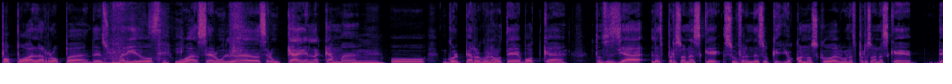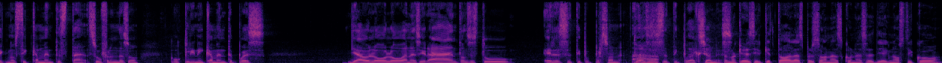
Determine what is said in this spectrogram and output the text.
popó a la ropa de su marido Sí. o hacer un, hacer un cague en la cama o golpearlo con una botella de vodka. Entonces ya las personas que sufren de eso, que yo conozco, algunas personas que diagnósticamente está, sufren de eso, o clínicamente pues, ya luego lo van a decir, ah, entonces tú eres ese tipo de persona, tú Ajá. haces ese tipo de acciones. Eso no quiere decir que todas las personas con ese diagnóstico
